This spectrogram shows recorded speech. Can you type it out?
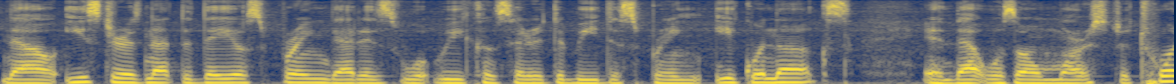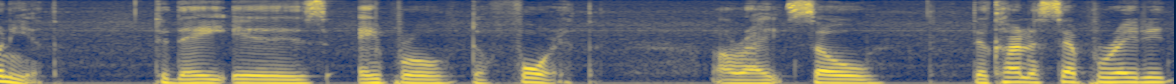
Now, Easter is not the day of spring, that is what we consider to be the spring equinox, and that was on March the 20th. Today is April the 4th. All right, so they're kind of separated,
